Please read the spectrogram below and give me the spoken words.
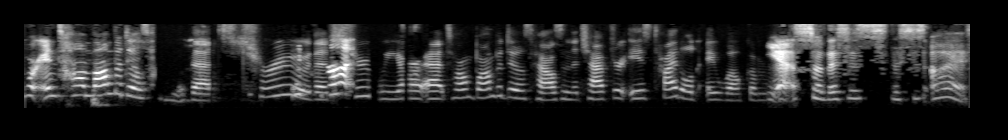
we're in Tom Bombadil's house. That's true. It's That's not- true. We are at Tom Bombadil's house, and the chapter is titled "A Welcome." Yes. So this is this is us.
